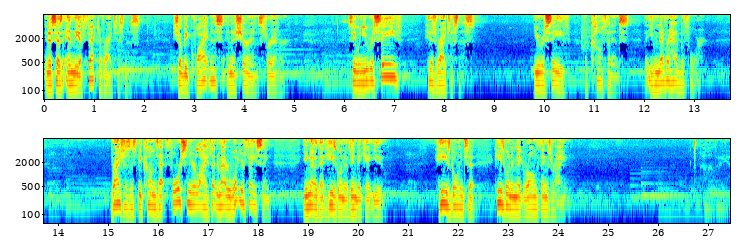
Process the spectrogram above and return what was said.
And it says, and the effect of righteousness shall be quietness and assurance forever. See, when you receive his righteousness, you receive a confidence that you've never had before. Righteousness becomes that force in your life that no matter what you're facing, you know that He's going to vindicate you. He's going to, he's going to make wrong things right. Hallelujah.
